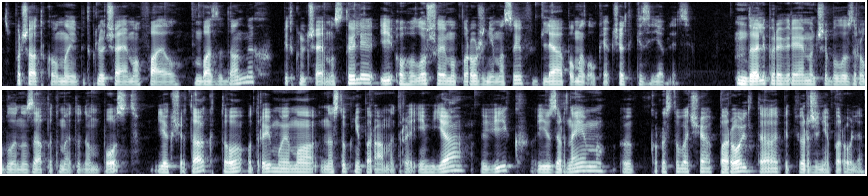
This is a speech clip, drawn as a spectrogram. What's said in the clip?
Спочатку ми підключаємо файл бази даних, підключаємо стилі і оголошуємо порожній масив для помилок, якщо такі з'являться. Далі перевіряємо, чи було зроблено запит методом POST. Якщо так, то отримуємо наступні параметри: ім'я, вік, юзернейм е, користувача, пароль та підтвердження пароля.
